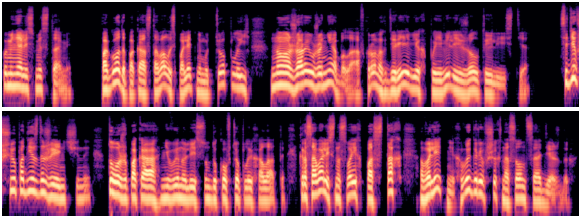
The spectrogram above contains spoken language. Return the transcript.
поменялись местами. Погода пока оставалась по-летнему теплой, но жары уже не было, а в кронах деревьях появились желтые листья. Сидевшие у подъезда женщины, тоже пока не вынули из сундуков теплые халаты, красовались на своих постах в летних, выгоревших на солнце одеждах.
